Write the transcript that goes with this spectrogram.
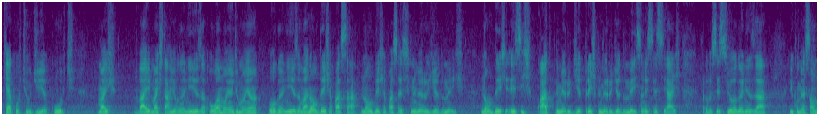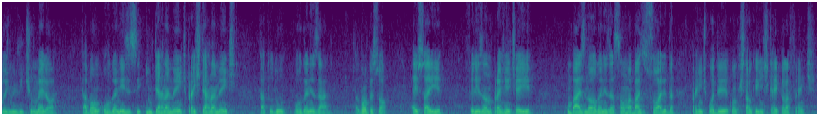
Quer curtir o dia? Curte. Mas vai mais tarde organiza ou amanhã de manhã organiza, mas não deixa passar. Não deixa passar esses primeiros dias do mês. Não deixa. Esses quatro primeiros dias, três primeiros dias do mês são essenciais para você se organizar e começar um 2021 melhor. Tá bom? Organize-se internamente para externamente tá tudo organizado. Tá bom, pessoal? É isso aí. Feliz ano pra gente aí, com base na organização, uma base sólida, pra gente poder conquistar o que a gente quer aí pela frente.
